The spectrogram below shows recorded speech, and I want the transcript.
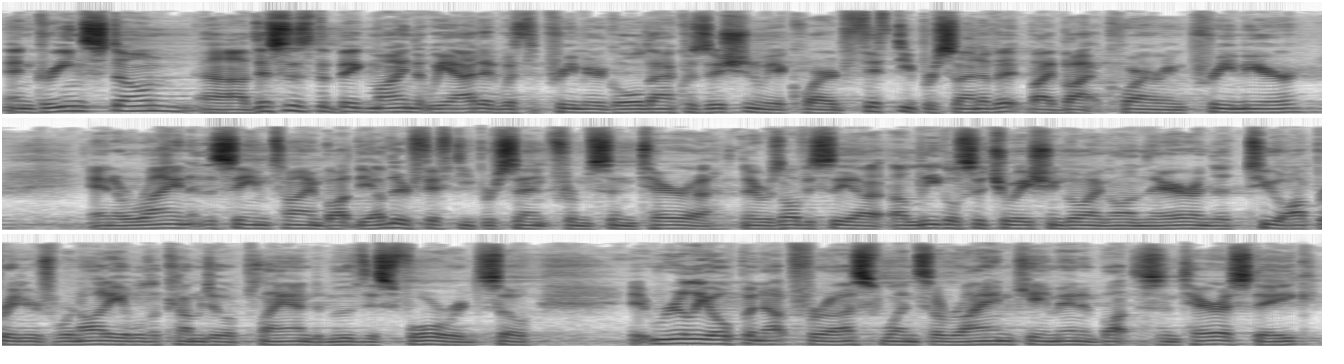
And Greenstone, uh, this is the big mine that we added with the Premier Gold acquisition. We acquired 50% of it by acquiring Premier, and Orion at the same time bought the other 50% from Centerra. There was obviously a, a legal situation going on there, and the two operators were not able to come to a plan to move this forward. So it really opened up for us once Orion came in and bought the Centerra stake.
